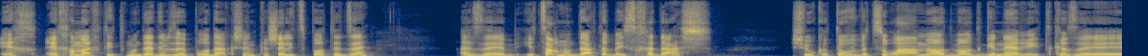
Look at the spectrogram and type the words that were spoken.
איך איך המערכת תתמודד עם זה ב production קשה לצפות את זה. אז אה, יצרנו database חדש שהוא כתוב בצורה מאוד מאוד גנרית כזה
